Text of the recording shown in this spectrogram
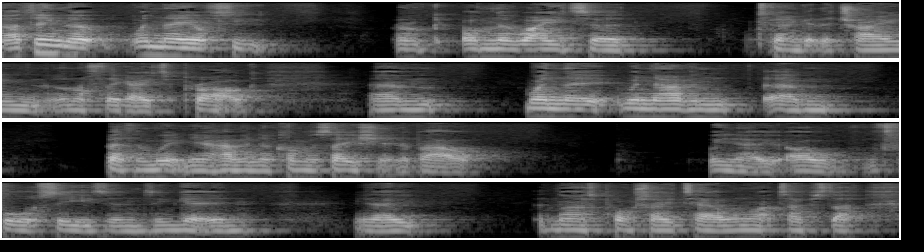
I think that when they obviously on their way to to go and get the train and off they go to Prague, um, when they when they're having um, Beth and Whitney are having a conversation about you know oh the four seasons and getting you know a nice posh hotel and all that type of stuff,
